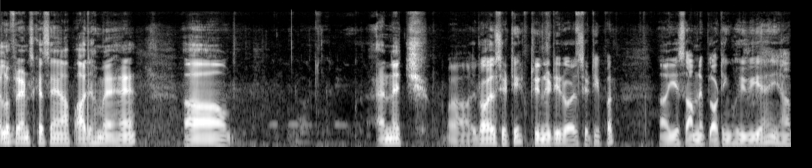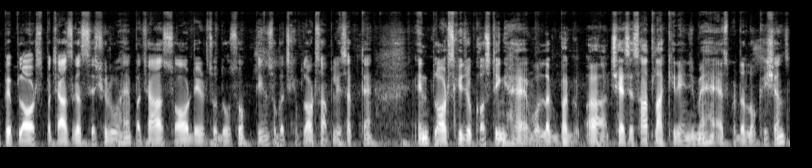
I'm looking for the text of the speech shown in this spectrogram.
हेलो फ्रेंड्स कैसे हैं आप? आज हम हैं N H Royal City Trinity Royal City पर। आ, ये सामने प्लॉटिंग हुई हुई है। यहाँ पे प्लॉट्स 50 गज से शुरू हैं। 50, 100, 150, 200, 300 गज के प्लॉट्स आप ले सकते हैं। इन प्लॉट्स की जो कॉस्टिंग है वो लगभग छः से सात लाख की रेंज में है एज़ पर द लोकेशंस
